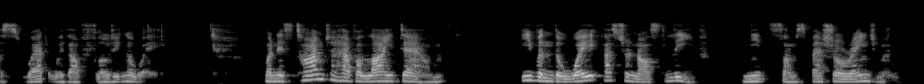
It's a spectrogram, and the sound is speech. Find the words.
a sweat without floating away. When it's time to have a lie down, even the way astronauts sleep needs some special arrangement.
